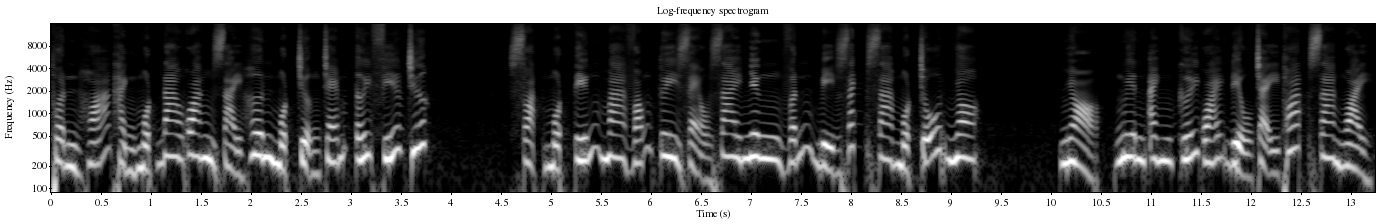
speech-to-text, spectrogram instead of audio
Thuần hóa thành một đao quang dài hơn một trượng chém tới phía trước. Soạt một tiếng ma võng tuy dẻo dai nhưng vẫn bị rách ra một chỗ nho. Nhỏ, Nguyên Anh cưới quái điểu chạy thoát ra ngoài.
